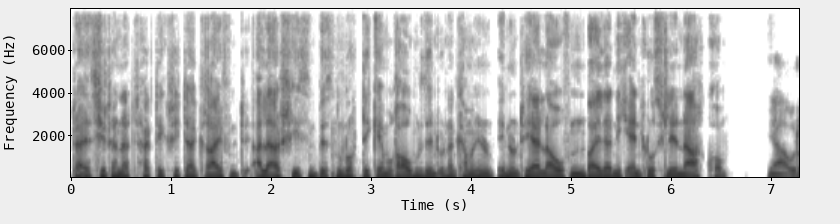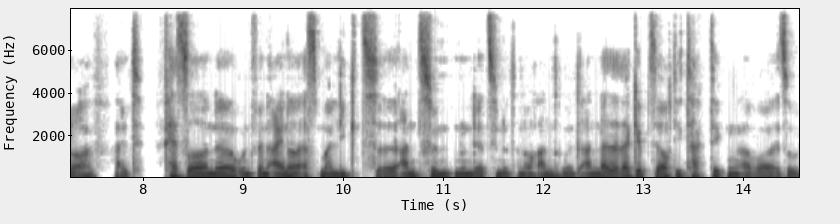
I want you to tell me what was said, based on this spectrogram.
Da ist hier dann der Taktik schlicht ergreifend, alle erschießen, bis nur noch dicke im Raum sind und dann kann man hin und her laufen, weil da nicht endlos viele nachkommen. Ja, oder halt Fässer, ne? Und wenn einer erstmal liegt, äh, anzünden und der zündet dann auch andere mit an. Also, da gibt's ja auch die Taktiken, aber also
